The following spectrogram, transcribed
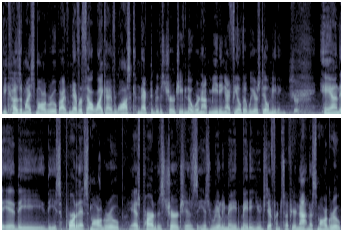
because of my small group, I've never felt like I've lost connected to this church, even though we're not meeting. I feel that we are still meeting. Sure. And it, the the support of that small group as part of this church has has really made made a huge difference. So if you're not in a small group,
